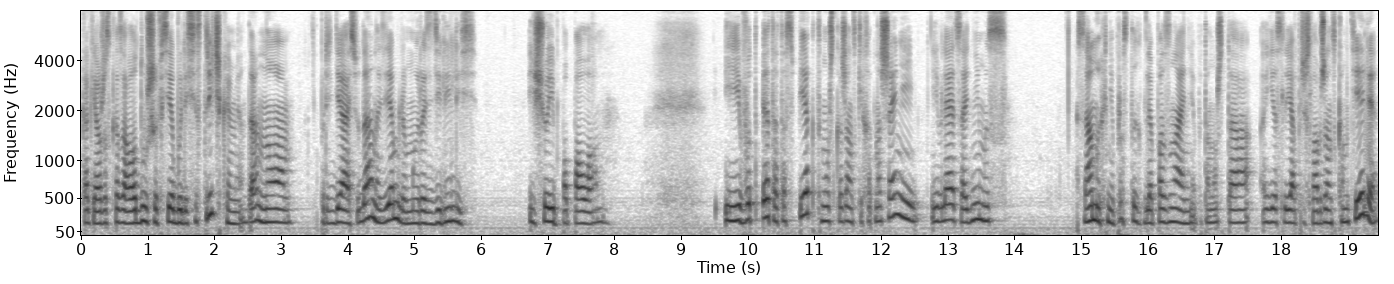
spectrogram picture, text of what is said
как я уже сказала, души все были сестричками, да, но придя сюда, на землю, мы разделились еще и пополам. И вот этот аспект мужско-женских отношений является одним из самых непростых для познания, потому что если я пришла в женском теле,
